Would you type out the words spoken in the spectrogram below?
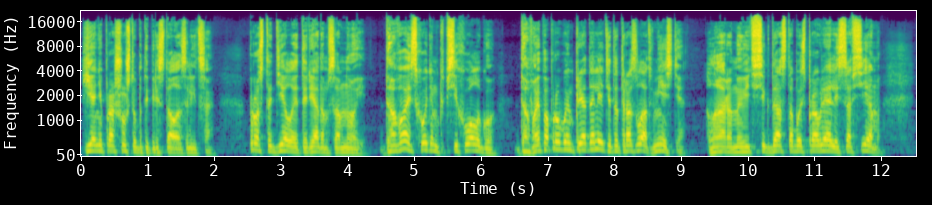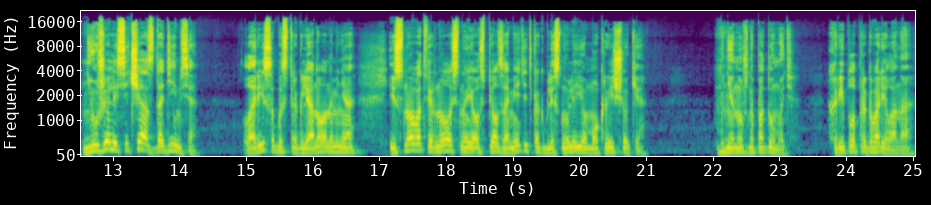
Я не прошу, чтобы ты перестала злиться. Просто делай это рядом со мной. Давай сходим к психологу. Давай попробуем преодолеть этот разлад вместе. Лара, мы ведь всегда с тобой справлялись со всем. Неужели сейчас сдадимся?» Лариса быстро глянула на меня и снова отвернулась, но я успел заметить, как блеснули ее мокрые щеки. «Мне нужно подумать», — хрипло проговорила она,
